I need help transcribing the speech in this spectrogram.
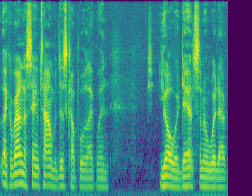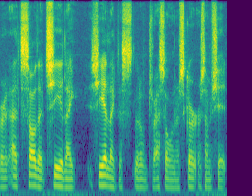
like around the same time with this couple, like when y'all were dancing or whatever, I saw that she like she had like this little dress on her skirt or some shit.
